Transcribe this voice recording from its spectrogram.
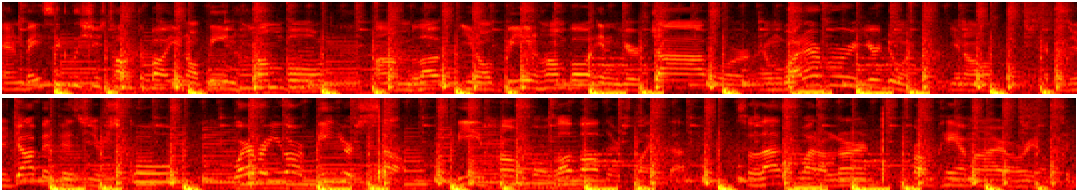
And basically she talked about, you know, being humble, um, love, you know, being humble in your job or in whatever you're doing, you know, if it's your job, if it's your school, wherever you are, be yourself, be humble, love others like that. So that's what I learned from Pam Iorio today.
